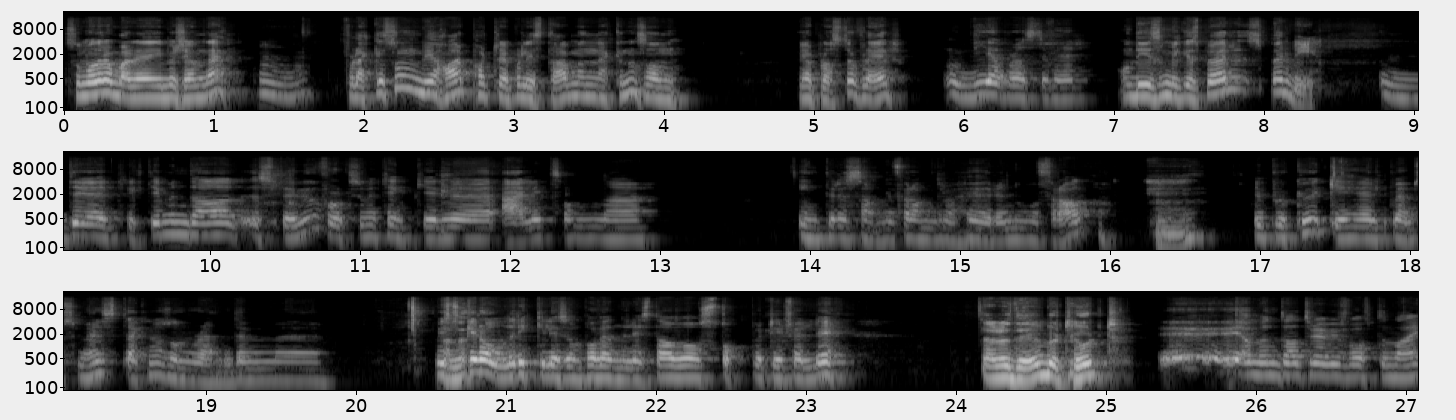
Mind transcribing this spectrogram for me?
så må dere bare gi beskjed om det. Mhm. For det er ikke sånn, vi har et par-tre på lista, men det er ikke noe sånn Vi har plass til flere. Vi har plass til flere. Og de som ikke spør, spør vi. Det er helt riktig, men da spør vi jo folk som vi tenker eh, er litt sånn uh, interessante for andre å høre noe fra. Da. Mhm. Vi plukker jo ikke helt hvem som helst. Det er ikke noe sånn random eh, Vi scroller ikke liksom på vennelista og stopper tilfeldig. Det er jo det vi burde gjort. Eh, Ja, men da tror jeg vi får ofte nei.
